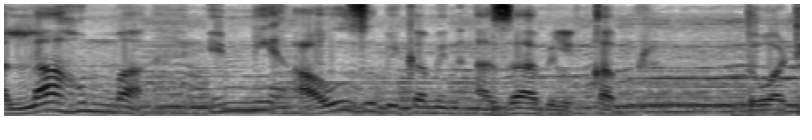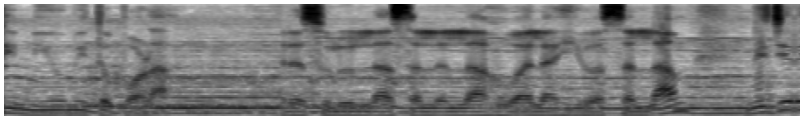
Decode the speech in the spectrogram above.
আল্লাহুম্মা ইন্নি আউযু বিকা মিন আযাবিল কবর। দোয়াটি নিয়মিত পড়া। রাসূলুল্লাহ সাল্লাল্লাহু আলাইহি ওয়াসাল্লাম নিজের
